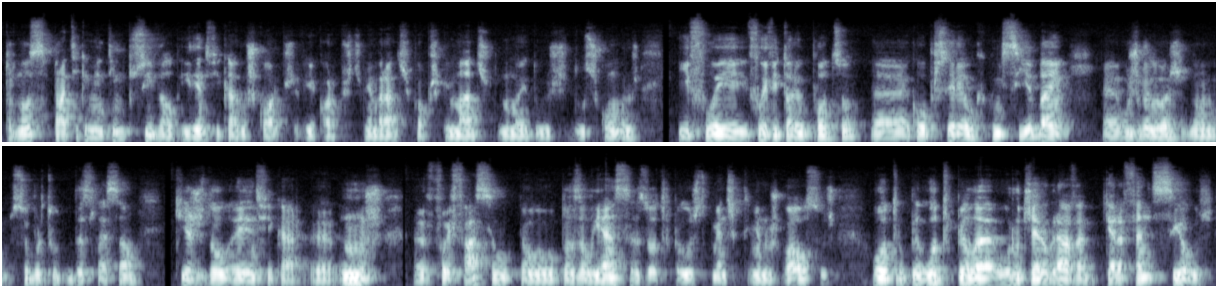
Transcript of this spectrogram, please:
Tornou-se praticamente impossível identificar os corpos. Havia corpos desmembrados, corpos queimados no meio dos, dos escombros e foi, foi Vitório Pozzo, uh, acabou por ser ele que conhecia bem uh, os jogadores, um, sobretudo da seleção, que ajudou a identificar. Uh, uns foi fácil pelo, pelas alianças, outro pelos documentos que tinham nos bolsos, outro, outro pela o Rogério Grava, que era fã de selos,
